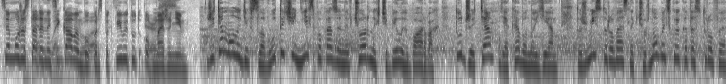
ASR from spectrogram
Це може стати нецікавим, бо перспективи тут обмежені. Життя молоді в Славутичі Нільс показує не в чорних чи білих барвах. Тут життя, яке воно є. Тож місто ровесник Чорнобильської катастрофи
